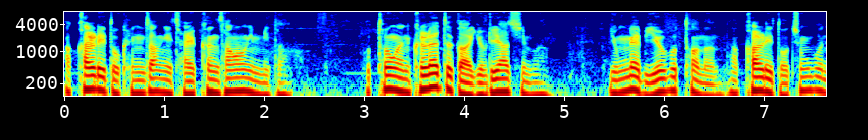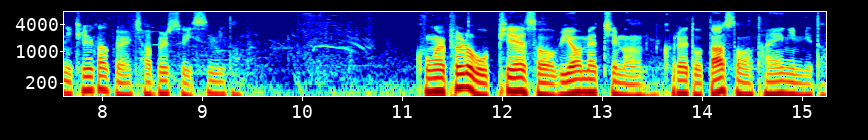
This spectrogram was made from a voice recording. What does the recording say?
아칼리도 굉장히 잘 큰 상황입니다. 보통은 클레드가 유리하지만 6렙 이후부터는 아칼리도 충분히 킬각을 잡을 수 있습니다. 궁을 풀로 못 피해서 위험했지만 그래도 따서 다행입니다.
